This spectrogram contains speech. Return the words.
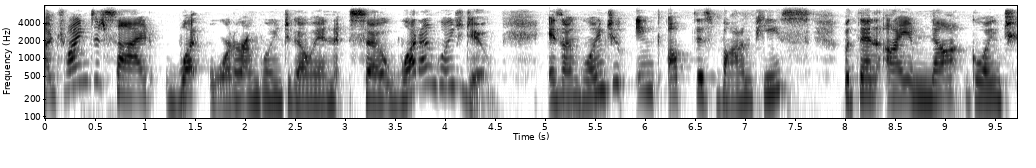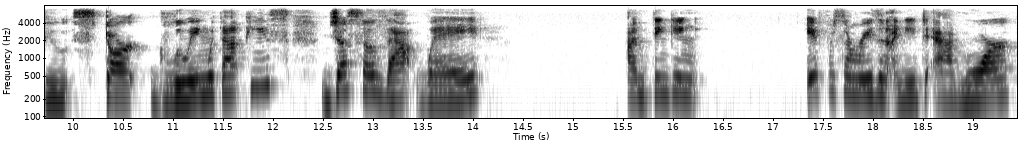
I'm trying to decide what order I'm going to go in. So what I'm going to do is I'm going to ink up this bottom piece, but then I am not going to start gluing with that piece, just so that way I'm thinking if for some reason I need to add more,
